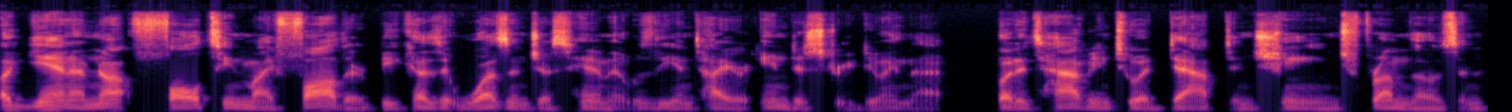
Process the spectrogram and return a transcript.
again, I'm not faulting my father because it wasn't just him. It was the entire industry doing that, but it's having to adapt and change from those. And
